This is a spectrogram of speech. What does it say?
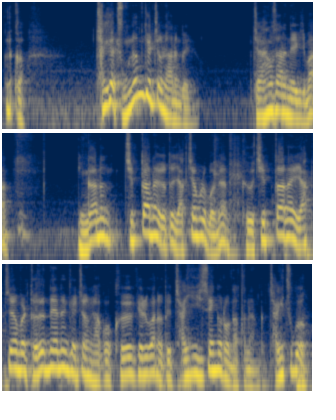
그러니까 자기가 죽는 결정을 하는 거예요. 제가 항상 하는 얘기지만 인간은 집단의 어떤 약점을 보면 그 집단의 약점을 드러내는 결정을 하고 그 결과는 어떻게 자기 희생으로 나타나는 거예요. 자기 죽어.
